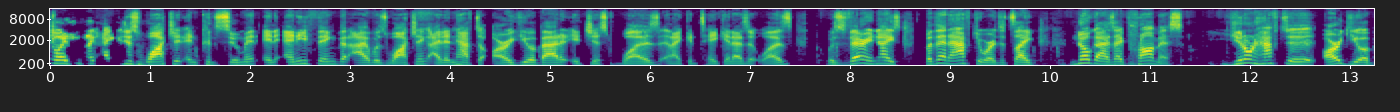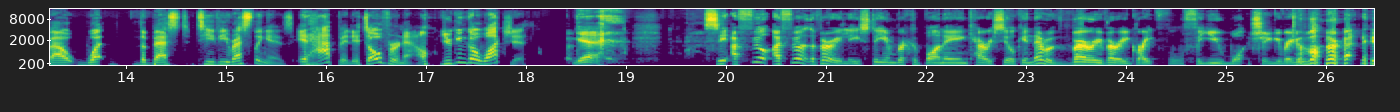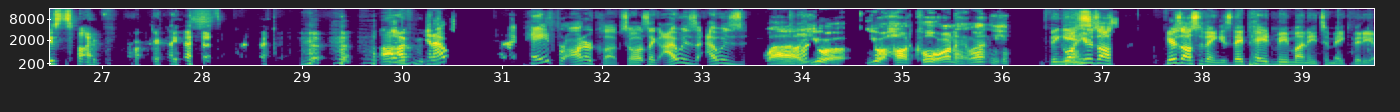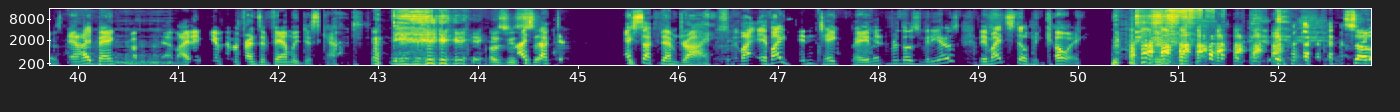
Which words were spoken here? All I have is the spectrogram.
so it's like I could just watch it and consume it. And anything that I was watching, I didn't have to argue about it. It just was, and I could take it as it was. It was very nice. But then afterwards, it's like, no, guys, I promise. You don't have to argue about what the best TV wrestling is. It happened. It's over now. You can go watch it. Yeah. See, I feel I feel at the very least Ian Riccaboni and Cary Silkin, they were very, very grateful for you watching Ring of Honor at this time. uh, well, and I was I paid for Honor Club, so I was like, I was I was Wow, you were you were hardcore on it, weren't you? Thing well, is, here's also here's also the thing is they paid me money to make videos, and I bankrupted them. I didn't give them a friends and family discount. I was just I sucked I suck them dry. If I if I didn't take payment for those videos, they might still be going. so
